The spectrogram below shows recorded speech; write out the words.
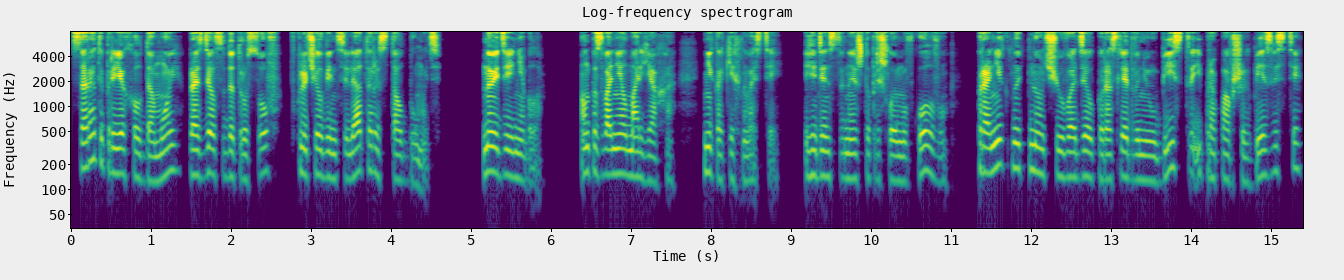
Сараты приехал домой, разделся до трусов, включил вентилятор и стал думать. Но идей не было. Он позвонил Марьяха. Никаких новостей. Единственное, что пришло ему в голову, проникнуть ночью в отдел по расследованию убийств и пропавших без вести,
